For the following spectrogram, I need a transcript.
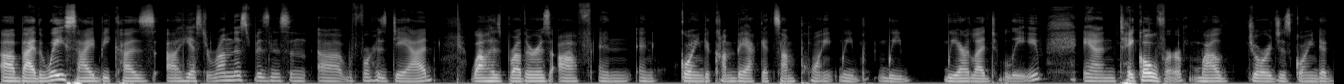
uh, by the wayside because uh, he has to run this business and, uh, for his dad while his brother is off and and going to come back at some point. We we we are led to believe and take over while George is going to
